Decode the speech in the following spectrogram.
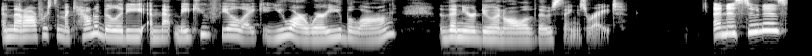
and that offer some accountability and that make you feel like you are where you belong, then you're doing all of those things right. And as soon as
